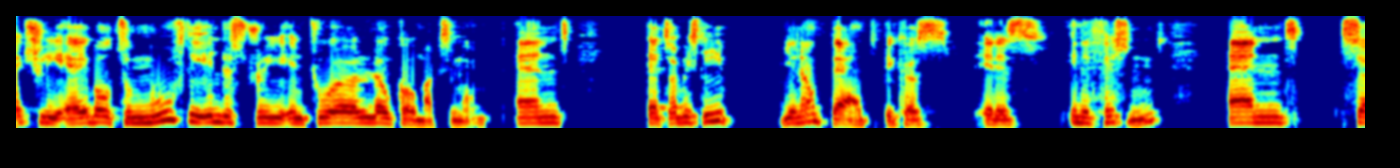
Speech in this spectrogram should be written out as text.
actually able to move the industry into a local maximum. And that's obviously, you know, bad because it is inefficient. And so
